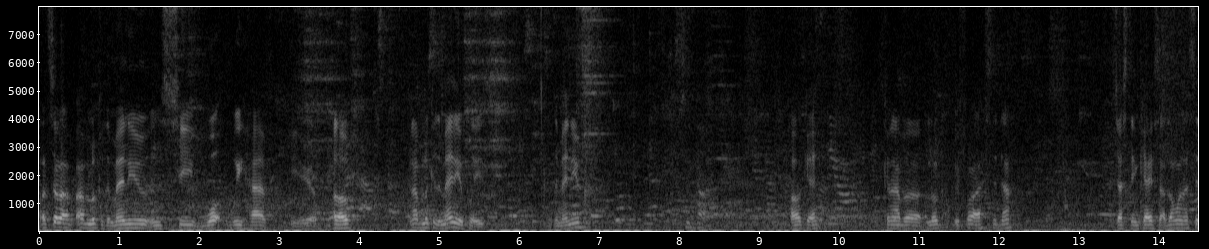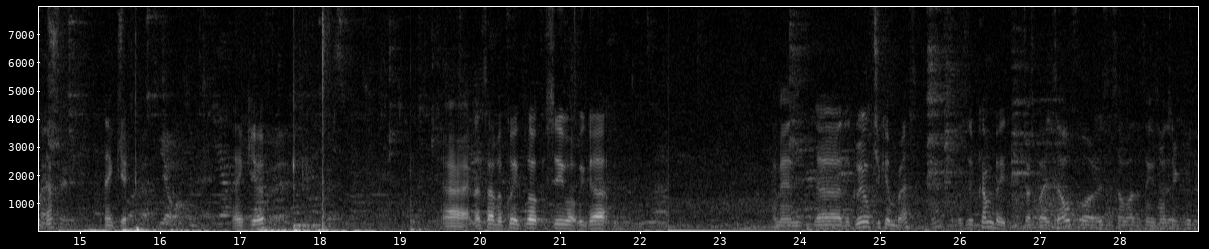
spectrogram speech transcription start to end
Let's have a look at the menu and see what we have here. Hello can I have a look at the menu please the menu sit down Okay. Can I have a look before I sit down? Just in case I don't want to sit down? Thank you. Thank you. Alright, let's have a quick look, see what we got. I mean, the, the grilled chicken breast, does it come by, just by itself or is it some other things Not with it? included.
